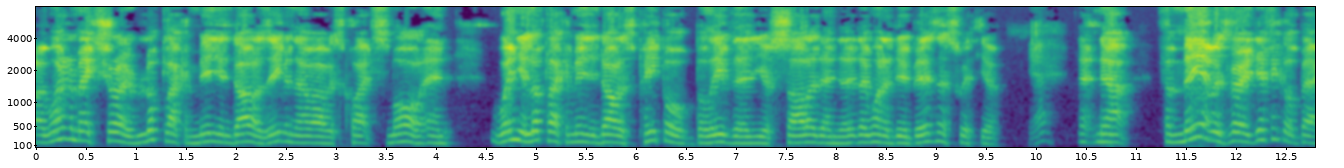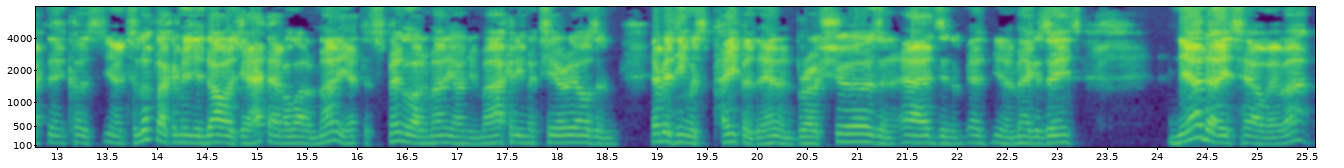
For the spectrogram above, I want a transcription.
I wanted to make sure I looked like a million dollars, even though I was quite small. And when you look like a million dollars, people believe that you're solid and they, they want to do business with you. Yeah. Now, for me, it was very difficult back then because you know to look like a million dollars, you had to have a lot of money. You had to spend a lot of money on your marketing materials, and everything was paper then, and brochures and ads in you know magazines. Nowadays, however,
